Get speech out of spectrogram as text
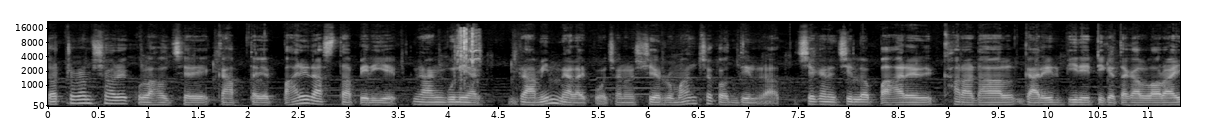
চট্টগ্রাম শহরে কোলাহল ছেড়ে কাপ্তাইয়ের পাহাড়ি রাস্তা পেরিয়ে রাঙ্গুনিয়ার গ্রামীণ মেলায় পৌঁছানোর সে রোমাঞ্চকর দিন রাত সেখানে ছিল পাহাড়ের খাড়া ঢাল গাড়ির ভিড়ে টিকে থাকা লড়াই,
